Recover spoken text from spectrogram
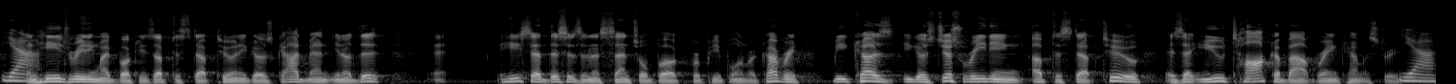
Yeah. And he's reading my book. He's up to step two, and he goes, "God, man, you know this." he said this is an essential book for people in recovery because he goes just reading up to step two is that you talk about brain chemistry Yeah.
